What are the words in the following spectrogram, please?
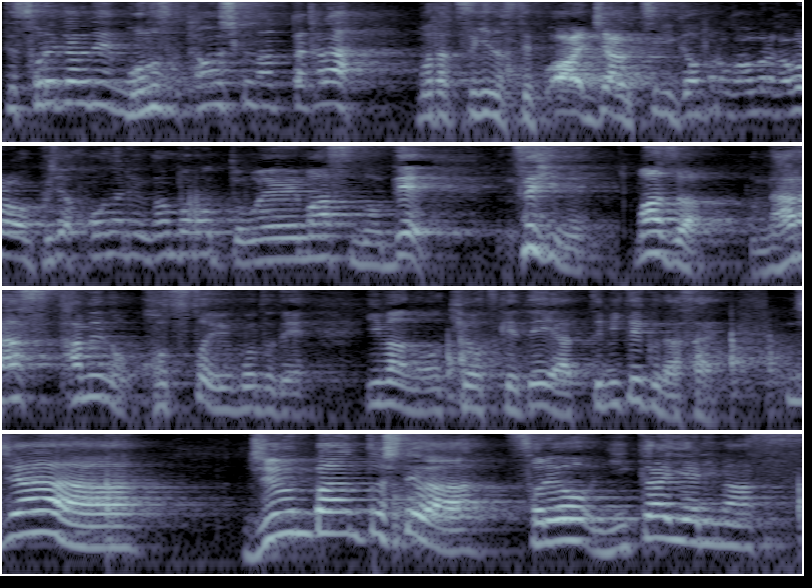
でそれからねものすごく楽しくなったからまた次のステップあじゃあ次頑張ろう頑張ろう頑張ろうじゃあこうなるよ頑張ろうって思いますのでぜひねまずは鳴らすためのコツということで今のを気をつけてやってみてください。じゃあ順番としてはそれを2回やります。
